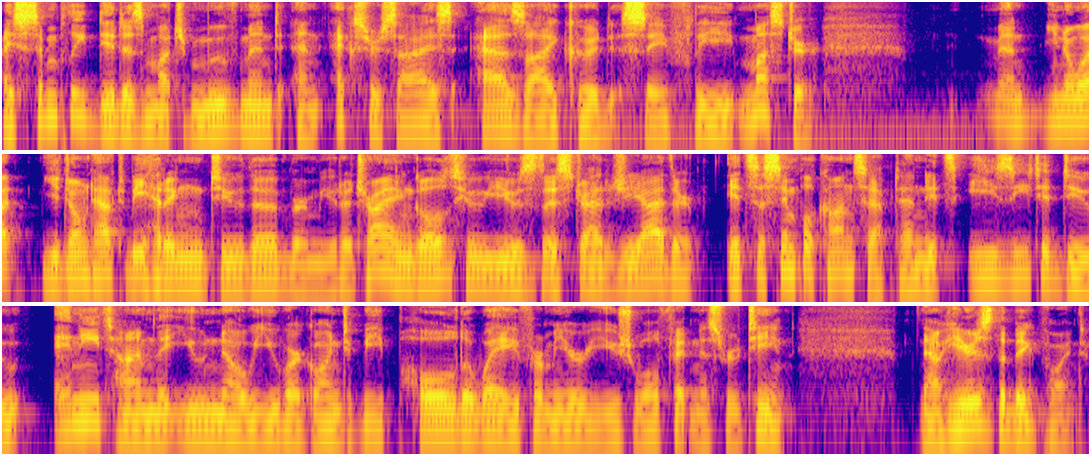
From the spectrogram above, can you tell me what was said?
I simply did as much movement and exercise as I could safely muster. And you know what? You don't have to be heading to the Bermuda Triangle to use this strategy either. It's a simple concept and it's easy to do anytime that you know you are going to be pulled away from your usual fitness routine. Now, here's the big point.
